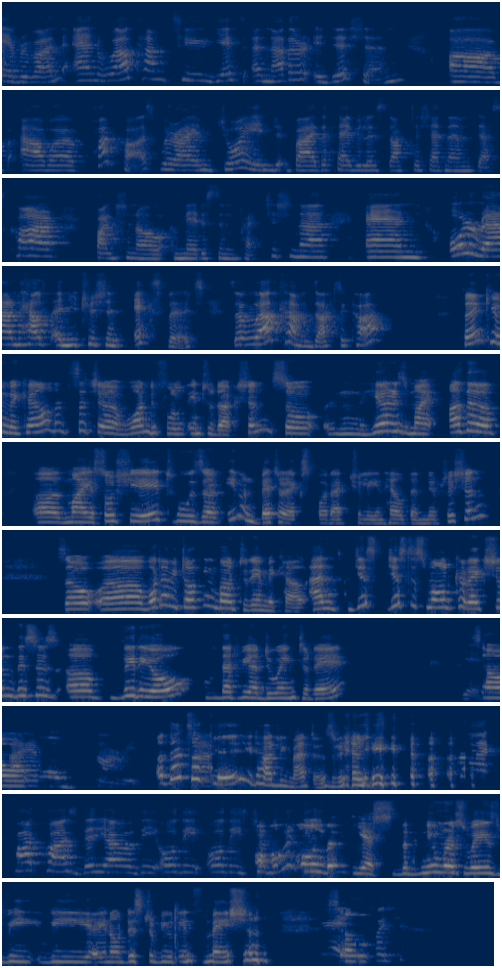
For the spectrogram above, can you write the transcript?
Hi, everyone, and welcome to yet another edition of our podcast where I am joined by the fabulous Dr. Shabnam Daskar, functional medicine practitioner and all around health and nutrition expert. So, welcome, Dr. Kar. Thank you, Mikhail. That's such a wonderful introduction. So, mm, here is my other uh, my associate, who is an even better expert actually in health and nutrition. So, uh, what are we talking about today, Mikhail? And just just a small correction. This is a video that we are doing today. Yes, so, am uh, sorry. uh, that's okay. It hardly matters, really. Podcast, video, the all the all these terms. all, all the yes, the numerous ways we we you know distribute information. Yes, so sure.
